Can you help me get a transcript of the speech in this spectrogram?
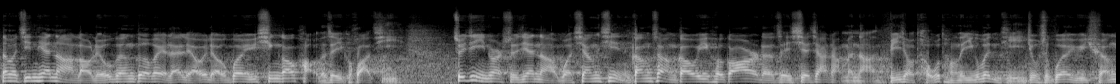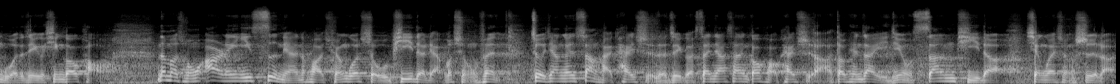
那么今天呢，老刘跟各位来聊一聊关于新高考的这一个话题。最近一段时间呢，我相信刚上高一和高二的这些家长们呢，比较头疼的一个问题就是关于全国的这个新高考。那么从二零一四年的话，全国首批的两个省份浙江跟上海开始的这个三加三高考开始啊，到现在已经有三批的相关省市了。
